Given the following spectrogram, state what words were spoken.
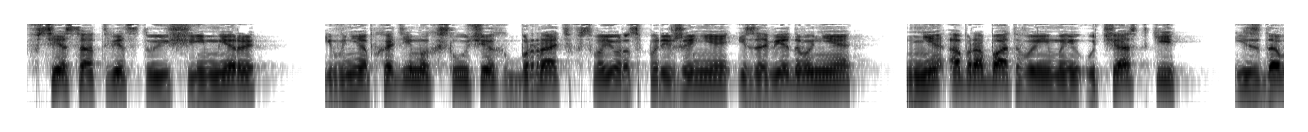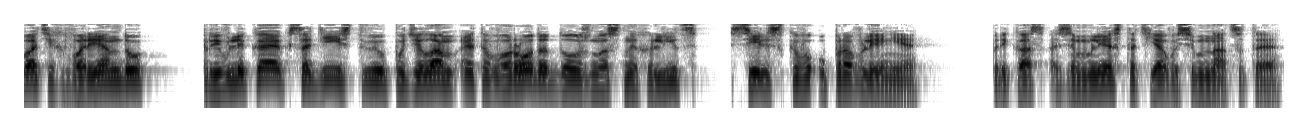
все соответствующие меры и в необходимых случаях брать в свое распоряжение и заведование необрабатываемые участки и сдавать их в аренду, привлекая к содействию по делам этого рода должностных лиц сельского управления. Приказ о земле, статья 18.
